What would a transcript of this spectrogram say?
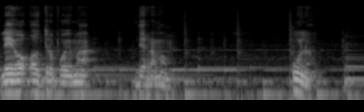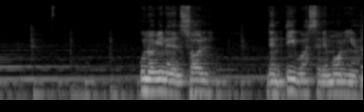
Leo otro poema de Ramón. 1. Uno viene del sol, de antiguas ceremonias,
